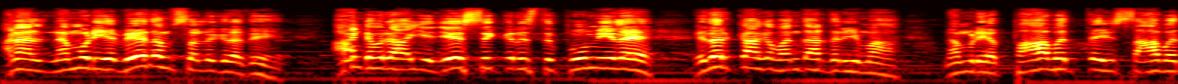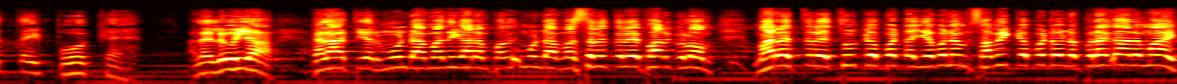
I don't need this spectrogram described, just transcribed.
ஆனால் நம்முடைய வேதம் சொல்லுகிறது ஆண்டவர் ஆகிய இயேசு கிறிஸ்து பூமியிலே எதற்காக வந்தார் தெரியுமா? நம்முடைய பாவத்தை சாபத்தை போக்க. அலலூயா கலாத்தியர் மூன்றாம் அதிகாரம் பதிமூன்றாம் வசனத்திலே பார்க்கிறோம். மரத்திலே தூக்கப்பட்ட எவனும் சபிக்கப்பட்ட பிரகாரமாய்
